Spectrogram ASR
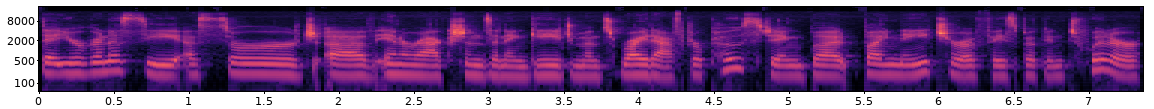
that you're going to see a surge of interactions and engagements right after posting. But by nature of Facebook and Twitter,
